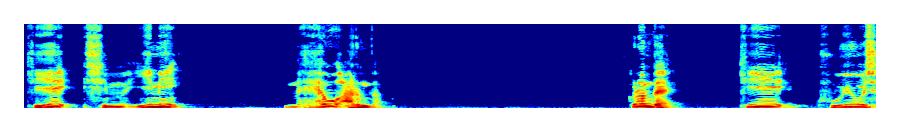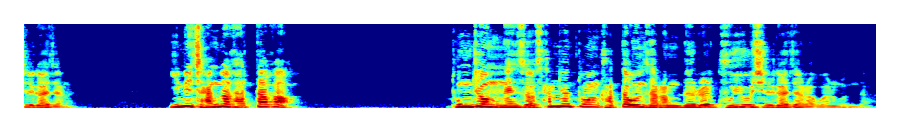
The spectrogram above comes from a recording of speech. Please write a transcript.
기심 이미 매우 아름답. 그런데 기 구유실가자는 이미 장가 갔다가 동정해서 3년 동안 갔다 온 사람들을 구유실가자라고 하는 겁니다.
